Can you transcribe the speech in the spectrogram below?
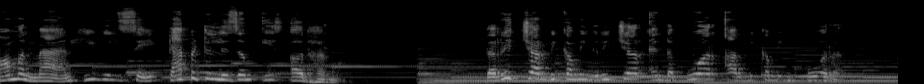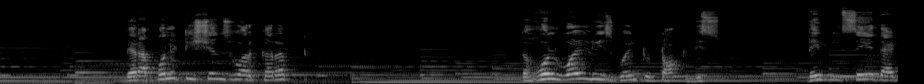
common man he will say capitalism is adharma the rich are becoming richer and the poor are becoming poorer there are politicians who are corrupt the whole world is going to talk this. They will say that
